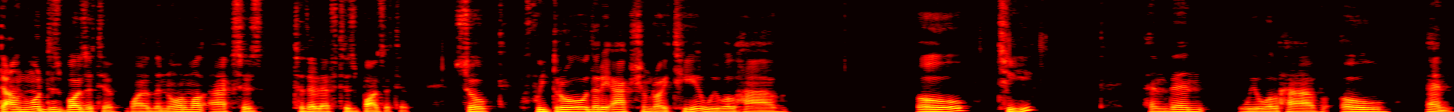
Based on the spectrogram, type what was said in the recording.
downward is positive, while the normal axis to the left is positive. So if we draw the reaction right here, we will have OT, and then we will have ON.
